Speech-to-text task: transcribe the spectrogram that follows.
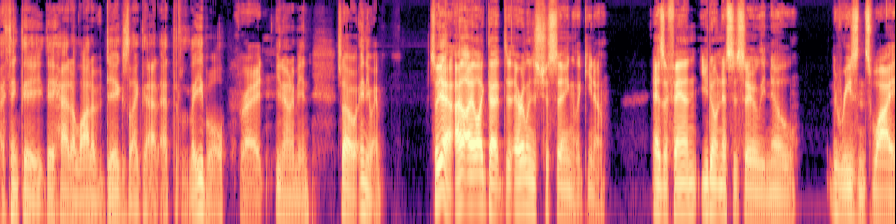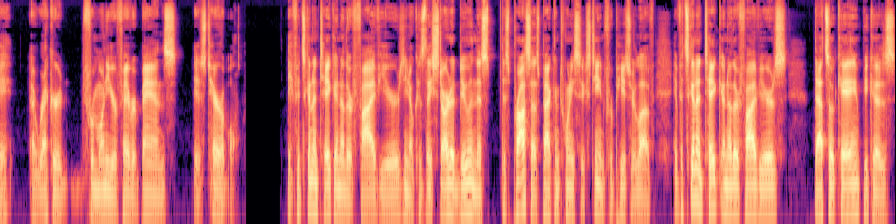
I think they they had a lot of digs like that at the label. Right. You know what I mean? So anyway, So yeah, I, I like that. Erlend's just saying, like, you know, as a fan, you don't necessarily know the reasons why a record from one of your favorite bands is terrible. If it's going to take another five years, you know, because they started doing this this process back in 2016 for Peace or Love. If it's going to take another five years, that's okay because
